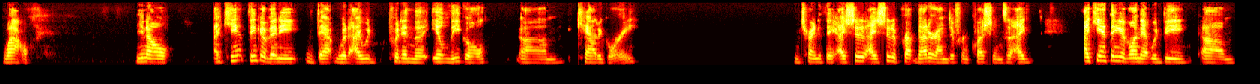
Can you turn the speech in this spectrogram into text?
Wow. You know, I can't think of any that would I would put in the illegal um, category. I'm trying to think. I should I should have prepped better on different questions. I I can't think of one that would be um,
